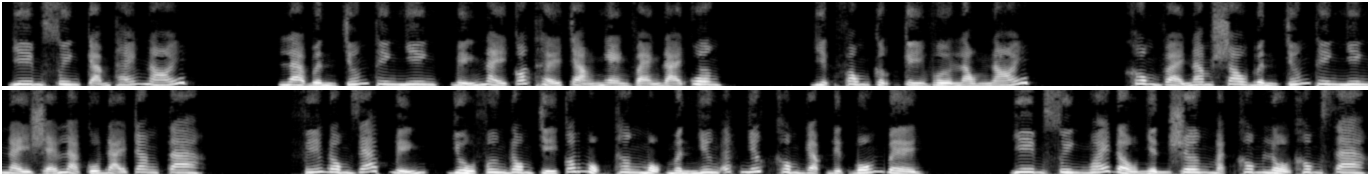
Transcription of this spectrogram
Diêm Xuyên cảm thán nói. Là bình chướng thiên nhiên, biển này có thể chặn ngàn vạn đại quân. Dịch Phong cực kỳ vừa lòng nói. Không vài năm sau bình chướng thiên nhiên này sẽ là của Đại Trăng ta. Phía đông giáp biển, dù phương đông chỉ có một thân một mình nhưng ít nhất không gặp địch bốn bề. Diêm xuyên ngoái đầu nhìn sơn mạch không lồ không xa.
